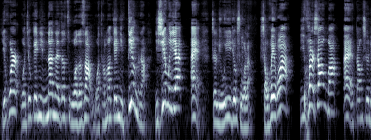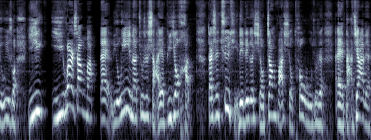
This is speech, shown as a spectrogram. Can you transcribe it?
一会儿我就给你摁在这桌子上，我他妈给你钉上，你信不信？哎，这刘毅就说了。少废话，一块上吧！哎，当时刘毅说一一块上吧！哎，刘毅呢就是啥呀，比较狠，但是具体的这个小章法、小套路，就是哎打架的，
